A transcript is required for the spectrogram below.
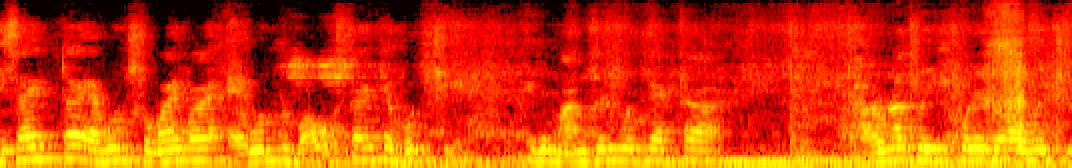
এসআইটা এমন সময় বা এমন অবস্থায়তে হচ্ছে, এই যে মানুষের মধ্যে একটা ধারণা তৈরি করে দেওয়া হয়েছে।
